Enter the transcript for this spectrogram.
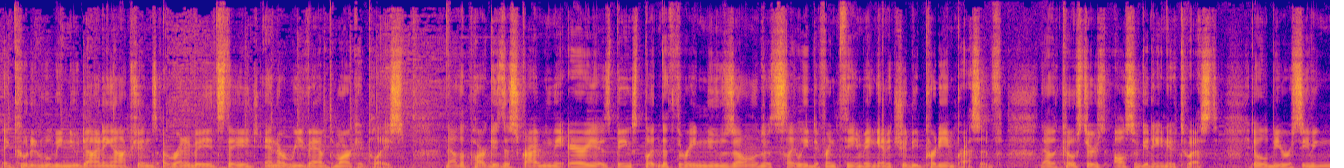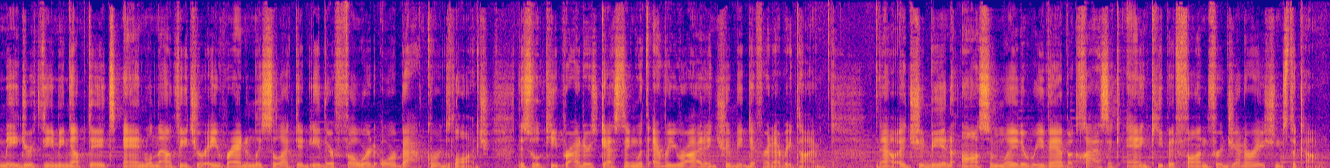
Included will be new dining options, a renovated stage, and a revamped marketplace. Now, the park is describing the area as being split into three new zones with slightly different theming, and it should be pretty impressive. Now, the coaster is also getting a new twist. It will be receiving major theming updates and will now feature a randomly selected either forward or backwards launch. This will keep riders guessing with every ride and should be different every time. Now, it should be an awesome way to revamp a classic and keep it fun for generations to come.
